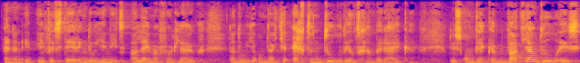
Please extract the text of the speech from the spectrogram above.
En een investering doe je niet alleen maar voor het leuk. Dat doe je omdat je echt een doel wilt gaan bereiken. Dus ontdekken wat jouw doel is.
